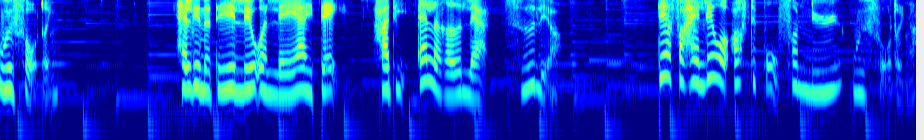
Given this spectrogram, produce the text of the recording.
Udfordring. Halvdelen af det, elever lærer i dag, har de allerede lært tidligere. Derfor har elever ofte brug for nye udfordringer.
